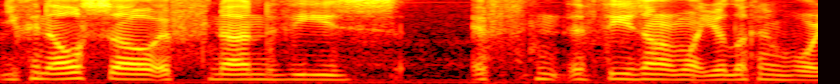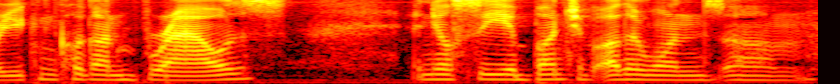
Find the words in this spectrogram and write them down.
you can also, if none of these, if if these aren't what you're looking for, you can click on Browse, and you'll see a bunch of other ones um,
